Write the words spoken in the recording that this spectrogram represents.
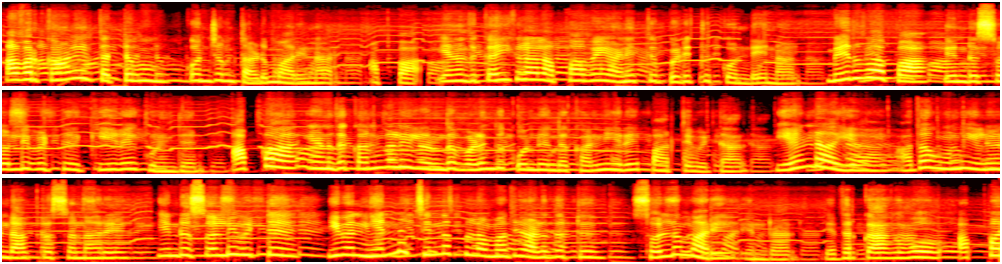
அவர் காலில் தட்டவும் கொஞ்சம் தடுமாறினார். அப்பா எனது கைகளால் அப்பாவை அணைத்து பிடித்துக் கொண்டே நான். மெதுவாப்பா என்று சொல்லிவிட்டு கீழே குனிந்தேன். அப்பா எனது கண்களில் இருந்து வழிந்து கொண்டிருந்த கண்ணீரை பார்த்து விட்டார். ஏண்டா ஐயா அதான் ஒண்ணு இல்லைன்னு டாக்டர் சொன்னாரே என்று சொல்லிவிட்டு இவன் என்ன சின்ன பிள்ளை மாதிரி அழுதுட்டு? சொல்லு மாறி என்றார். எதற்காகவோ அப்பா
